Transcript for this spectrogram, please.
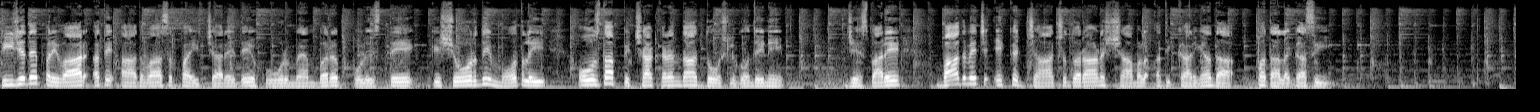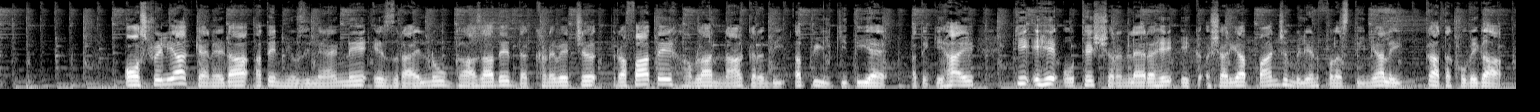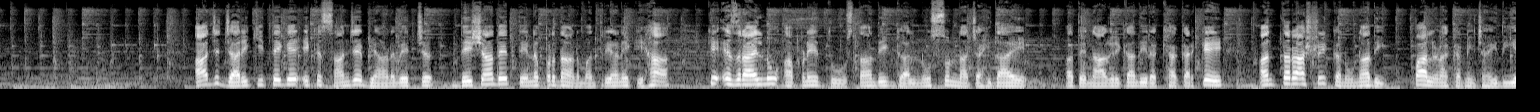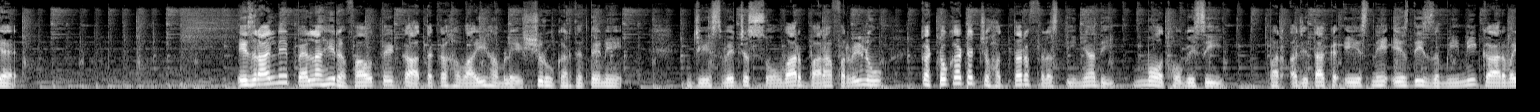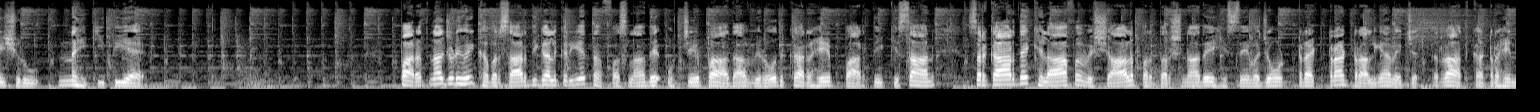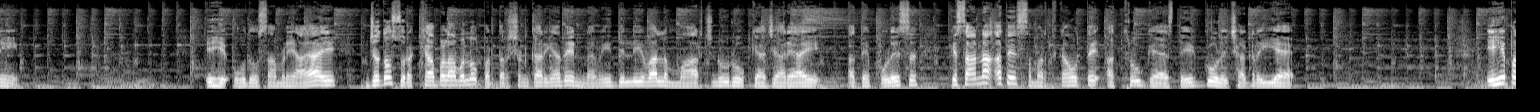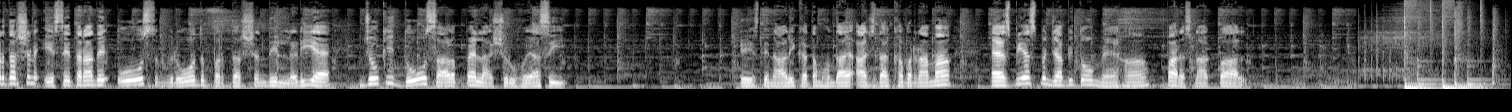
ਟੀਜੇ ਦੇ ਪਰਿਵਾਰ ਅਤੇ ਆਦਵਾਸ ਭਾਈਚਾਰੇ ਦੇ ਹੋਰ ਮੈਂਬਰ ਪੁਲਿਸ ਤੇ ਕਿਸ਼ੋਰ ਦੀ ਮੌਤ ਲਈ ਉਸ ਦਾ ਪਿੱਛਾ ਕਰਨ ਦਾ ਦੋਸ਼ ਲਗਾਉਂਦੇ ਨੇ। ਜਿਸ ਬਾਰੇ ਬਾਅਦ ਵਿੱਚ ਇੱਕ ਜਾਂਚ ਦੌਰਾਨ ਸ਼ਾਮਲ ਅਧਿਕਾਰੀਆਂ ਦਾ ਪਤਾ ਲੱਗਾ ਸੀ। ਆਸਟ੍ਰੇਲੀਆ, ਕੈਨੇਡਾ ਅਤੇ ਨਿਊਜ਼ੀਲੈਂਡ ਨੇ ਇਜ਼ਰਾਈਲ ਨੂੰ ਗਾਜ਼ਾ ਦੇ ਦੱਖਣ ਵਿੱਚ ਰਫਾ ਤੇ ਹਮਲਾ ਨਾ ਕਰਨ ਦੀ ਅਪੀਲ ਕੀਤੀ ਹੈ ਅਤੇ ਕਿਹਾ ਹੈ ਕਿ ਇਹ ਉੱਥੇ ਸ਼ਰਨ ਲੈ ਰਹੇ 1.5 ਮਿਲੀਅਨ ਫਲਸਤੀਨੀਆਂ ਲਈ ਘਾਤਕ ਹੋਵੇਗਾ। ਅੱਜ ਜਾਰੀ ਕੀਤੇ ਗਏ ਇੱਕ ਸਾਂਝੇ ਬਿਆਨ ਵਿੱਚ ਦੇਸ਼ਾਂ ਦੇ ਤਿੰਨ ਪ੍ਰਧਾਨ ਮੰਤਰੀਆਂ ਨੇ ਕਿਹਾ ਕਿ ਇਜ਼ਰਾਈਲ ਨੂੰ ਆਪਣੇ ਦੋਸਤਾਂ ਦੀ ਗੱਲ ਨੂੰ ਸੁਣਨਾ ਚਾਹੀਦਾ ਹੈ ਅਤੇ ਨਾਗਰਿਕਾਂ ਦੀ ਰੱਖਿਆ ਕਰਕੇ ਅੰਤਰਰਾਸ਼ਟਰੀ ਕਾਨੂੰਨਾਂ ਦੀ ਪਾਲਣਾ ਕਰਨੀ ਚਾਹੀਦੀ ਹੈ। ਇਜ਼ਰਾਈਲ ਨੇ ਪਹਿਲਾਂ ਹੀ ਰਫਾ ਉੱਤੇ ਘਾਤਕ ਹਵਾਈ ਹਮਲੇ ਸ਼ੁਰੂ ਕਰ ਦਿੱਤੇ ਨੇ, ਜਿਸ ਵਿੱਚ ਸੋਮਵਾਰ 12 ਫਰਵਰੀ ਨੂੰ ਘੱਟੋ-ਘੱਟ 74 ਫਲਸਤੀਨੀਆਂ ਦੀ ਮੌਤ ਹੋ ਗਈ ਸੀ, ਪਰ ਅਜੇ ਤੱਕ ਇਸ ਨੇ ਇਸ ਦੀ ਜ਼ਮੀਨੀ ਕਾਰਵਾਈ ਸ਼ੁਰੂ ਨਹੀਂ ਕੀਤੀ ਹੈ। ਭਾਰਤ ਨਾਲ ਜੁੜੀ ਹੋਈ ਖਬਰਸਾਰ ਦੀ ਗੱਲ ਕਰੀਏ ਤਾਂ ਫਸਲਾਂ ਦੇ ਉੱਚੇ ਭਾਅ ਦਾ ਵਿਰੋਧ ਕਰ ਰਹੇ ਭਾਰਤੀ ਕਿਸਾਨ ਸਰਕਾਰ ਦੇ ਖਿਲਾਫ ਵਿਸ਼ਾਲ ਪ੍ਰਦਰਸ਼ਨਾਂ ਦੇ ਹਿੱਸੇ ਵਜੋਂ ਟਰੈਕਟਰਾਂ ਟਰਾਲੀਆਂ ਵਿੱਚ ਰਾਤ ਕੱਟ ਰਹੇ ਨੇ। ਇਹ ਉਦੋਂ ਸਾਹਮਣੇ ਆਇਆ ਹੈ ਜਦੋਂ ਸੁਰੱਖਿਆ ਬਲਾਂ ਵੱਲੋਂ ਪ੍ਰਦਰਸ਼ਨਕਾਰੀਆਂ ਦੇ ਨਵੀਂ ਦਿੱਲੀ ਵੱਲ ਮਾਰਚ ਨੂੰ ਰੋਕਿਆ ਜਾ ਰਿਹਾ ਹੈ ਅਤੇ ਪੁਲਿਸ ਕਿਸਾਨਾਂ ਅਤੇ ਸਮਰਥਕਾਂ ਉੱਤੇ ਅਥਰੂ ਗੈਸ ਦੇ ਗੋਲੇ ਛੱਡ ਰਹੀ ਹੈ। ਇਹ ਪ੍ਰਦਰਸ਼ਨ ਇਸੇ ਤਰ੍ਹਾਂ ਦੇ ਉਸ ਵਿਰੋਧ ਪ੍ਰਦਰਸ਼ਨ ਦੀ ਲੜੀ ਹੈ ਜੋ ਕਿ 2 ਸਾਲ ਪਹਿਲਾਂ ਸ਼ੁਰੂ ਹੋਇਆ ਸੀ। ਇਸ ਦੇ ਨਾਲ ਹੀ ਖਤਮ ਹੁੰਦਾ ਹੈ ਅੱਜ ਦਾ ਖਬਰਨਾਮਾ। SBS ਪੰਜਾਬੀ ਤੋਂ ਮੈਂ ਹਾਂ ਭਾਰਸ ਨਾਗਪਾਲ।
